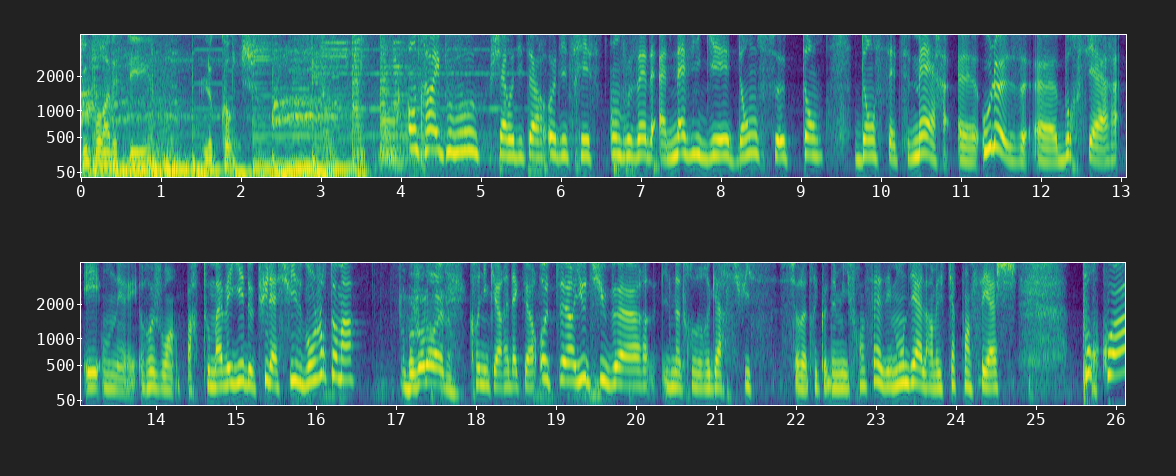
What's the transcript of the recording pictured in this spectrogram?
Tout pour investir, le coach. On travaille pour vous, chers auditeurs, auditrices. On vous aide à naviguer dans ce temps, dans cette mer euh, houleuse euh, boursière. Et on est rejoint par Thomas Veillé depuis la Suisse. Bonjour Thomas. Bonjour Lorraine. Chroniqueur, rédacteur, auteur, youtubeur. Notre regard suisse sur notre économie française et mondiale, investir.ch. Pourquoi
